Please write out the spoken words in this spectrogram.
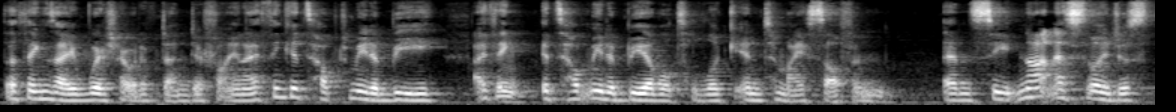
the things I wish I would have done differently. And I think it's helped me to be, I think it's helped me to be able to look into myself and, and see, not necessarily just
